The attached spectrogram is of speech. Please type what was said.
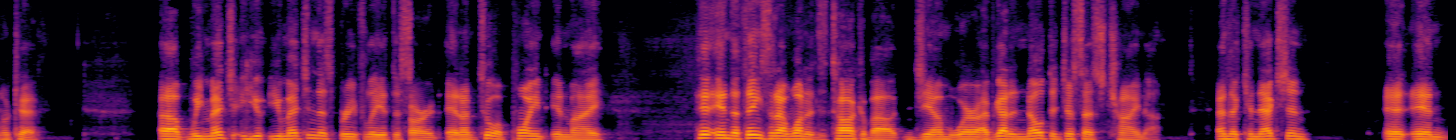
Okay. Uh, we mentioned you. You mentioned this briefly at the start, and I'm to a point in my in the things that I wanted to talk about, Jim, where I've got a note that just says China and the connection and, and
